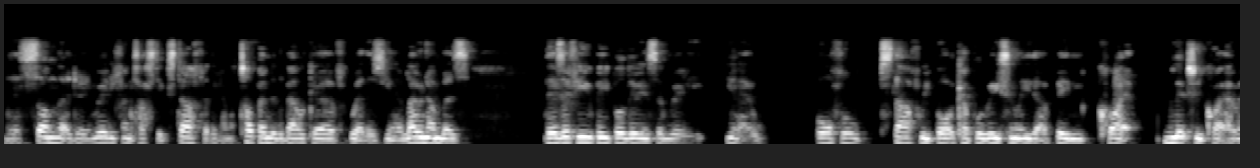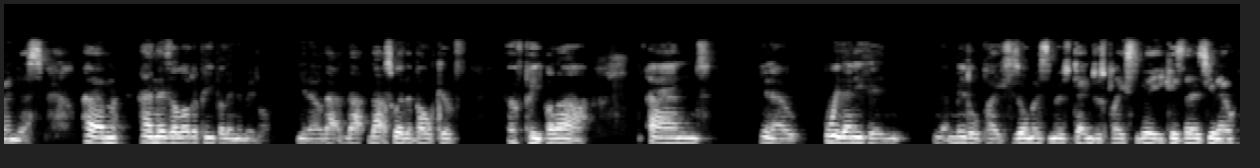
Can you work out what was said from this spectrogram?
There's some that are doing really fantastic stuff at the kind of top end of the bell curve, where there's you know low numbers. There's a few people doing some really you know awful stuff. We bought a couple recently that have been quite literally quite horrendous. Um, and there's a lot of people in the middle. You know that that that's where the bulk of of people are. And, you know, with anything, middle place is almost the most dangerous place to be because there's, you know,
